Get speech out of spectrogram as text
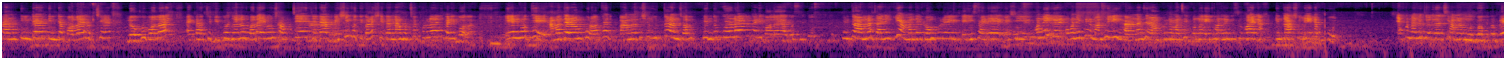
তার তিনটা তিনটা বলয় হচ্ছে লঘু বলয়, একটা হচ্ছে বিপজ্জনক বলয়, এবং সবচেয়ে যেটা বেশি ক্ষতি করে সেটার নাম হচ্ছে প্রলয়নকারী বলয়। এর মধ্যে আমাদের রংপুর, অর্থাৎ বাংলাদেশের উত্তরাঞ্চল, কিন্তু প্রলয়নকারী বলয়ে অবস্থিত। কিন্তু আমরা জানি কি, আমাদের রংপুরে এই- সাইডে বেশি অনেকের অনেকের মাঝে এই ধারণা যে রংপুরের মাঝে কোনো এই ধরনের কিছু হয় না, কিন্তু আসলে এটা ভুল। এখন আমি চলে যাচ্ছি আমার মূল বক্তব্যে।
